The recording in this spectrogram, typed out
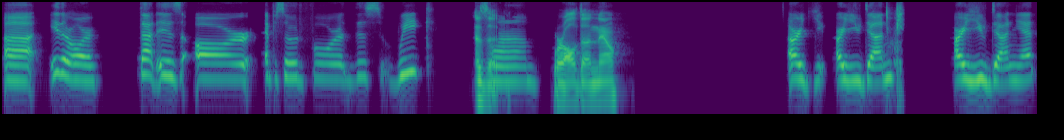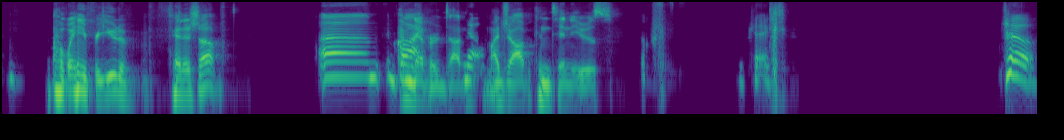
Uh, either or. That is our episode for this week. Is it? Um, We're all done now. Are you are you done? Are you done yet? I'm waiting for you to finish up. Um, I'm never done. no. My job continues. Okay. So,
